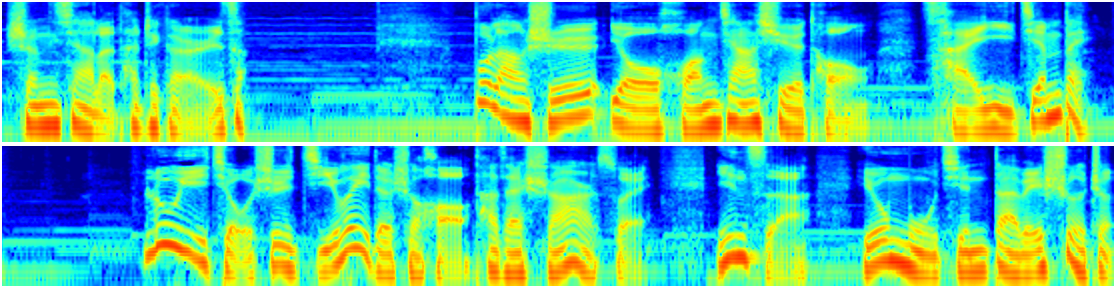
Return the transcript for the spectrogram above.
生下了他这个儿子。布朗什有皇家血统，才艺兼备。路易九世即位的时候，他才十二岁，因此啊，由母亲代为摄政。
